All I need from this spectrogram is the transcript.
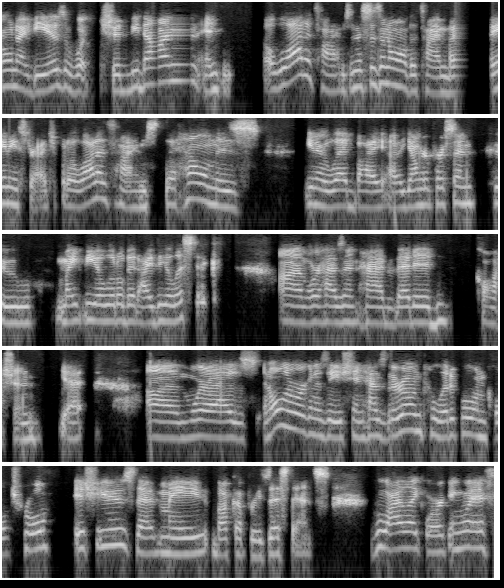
own ideas of what should be done, and a lot of times, and this isn't all the time by any stretch, but a lot of times the helm is you know led by a younger person who might be a little bit idealistic um, or hasn't had vetted caution yet. Um, whereas an older organization has their own political and cultural issues that may buck up resistance. Who I like working with,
